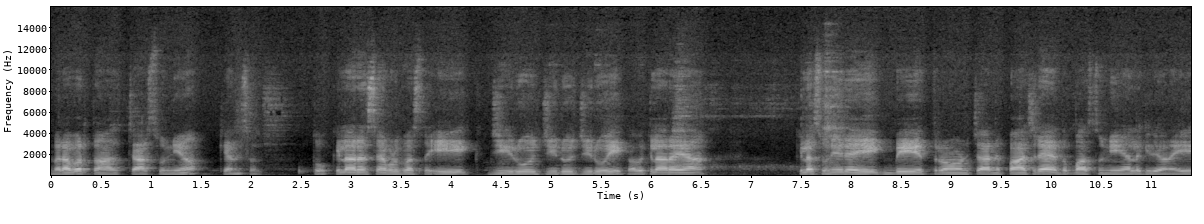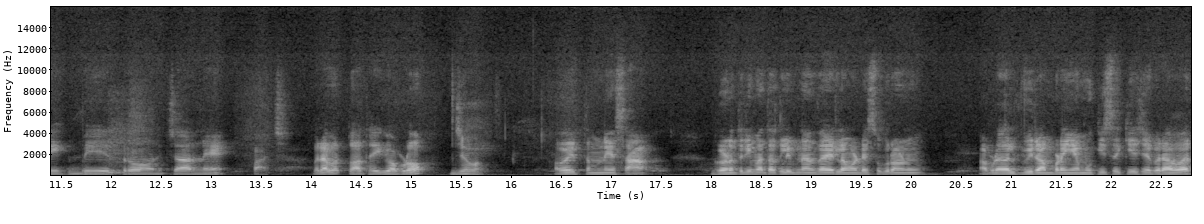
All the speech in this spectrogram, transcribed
બરાબર? તો આ ચાર શૂન્ય કેન્સલ તો કેટલા રહેશે આપણી પાસે? એક, જીરો જીરો જીરો, એક. હવે કેટલા રહ્યા? કેટલા શૂન્ય રહ્યા? એક, બે, ત્રણ, ચાર ને પાંચ રહ્યા? તો પાંચ શૂન્ય અહીંયા લખી દેવાના. એક, બે, ત્રણ, ચાર ને પાંચ. બરાબર? તો આ થઈ ગયો આપણો જવાબ. હવે તમને સા ગણતરીમાં તકલીફ ના થાય એટલા માટે શું આપણે અલ્પવિરામ પણ અહીંયા મૂકી શકીએ છીએ, બરાબર?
